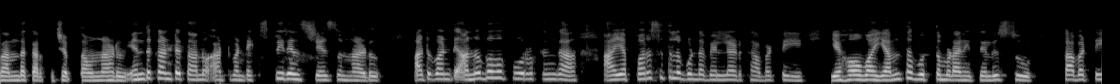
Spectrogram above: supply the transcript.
గ్రంథకర్త చెప్తా ఉన్నాడు. ఎందుకంటే తాను అటువంటి ఎక్స్పీరియన్స్ చేస్తున్నాడు. అటువంటి అనుభవపూర్వకంగా ఆయా పరిస్థితుల గుండా వెళ్ళాడు కాబట్టి యహోవా ఎంత ఉత్తముడు అని తెలుసు కాబట్టి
